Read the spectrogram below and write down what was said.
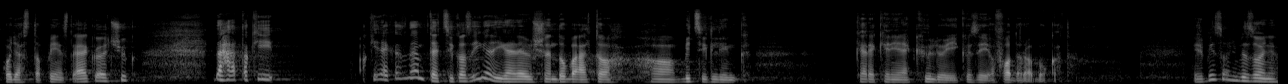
hogy azt a pénzt elköltsük, de hát aki, akinek ez nem tetszik, az igen-igen erősen dobálta a biciklink kerekenyének külői közé a fadarabokat. És bizony-bizony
